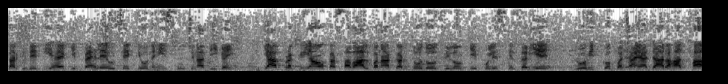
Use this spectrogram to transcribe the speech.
तर्क देती है कि पहले उसे क्यों नहीं सूचना दी गई? क्या प्रक्रियाओं का सवाल बनाकर दो दो जिलों की पुलिस के ज़रिए रोहित को बचाया जा रहा था?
